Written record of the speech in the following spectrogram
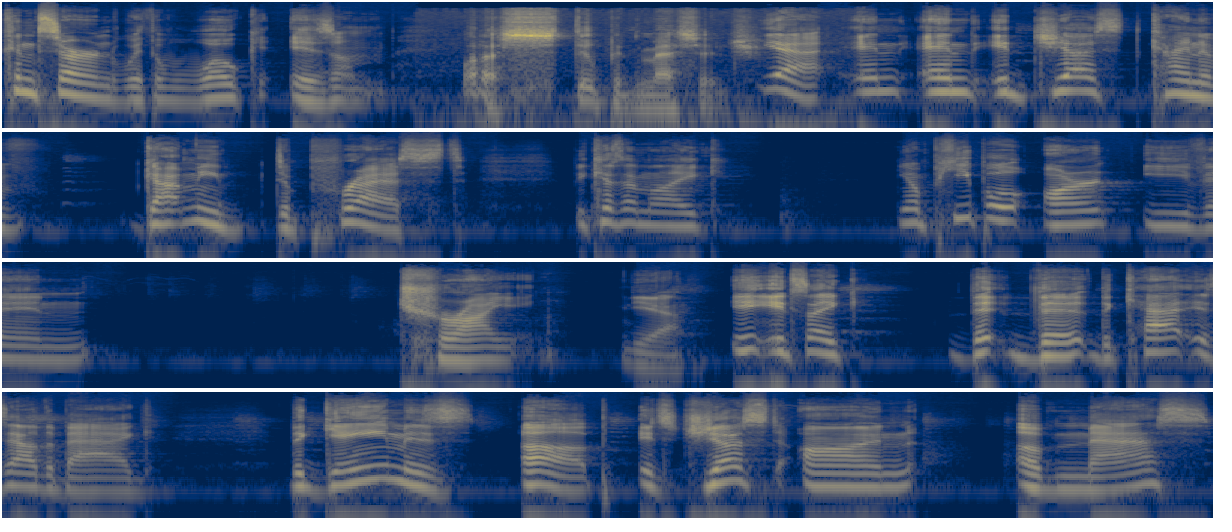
concerned with wokeism. What a stupid message. Yeah, and and it just kind of got me depressed because I'm like, you know, people aren't even trying. Yeah. It, it's like the the the cat is out of the bag. The game is up. It's just on a mass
